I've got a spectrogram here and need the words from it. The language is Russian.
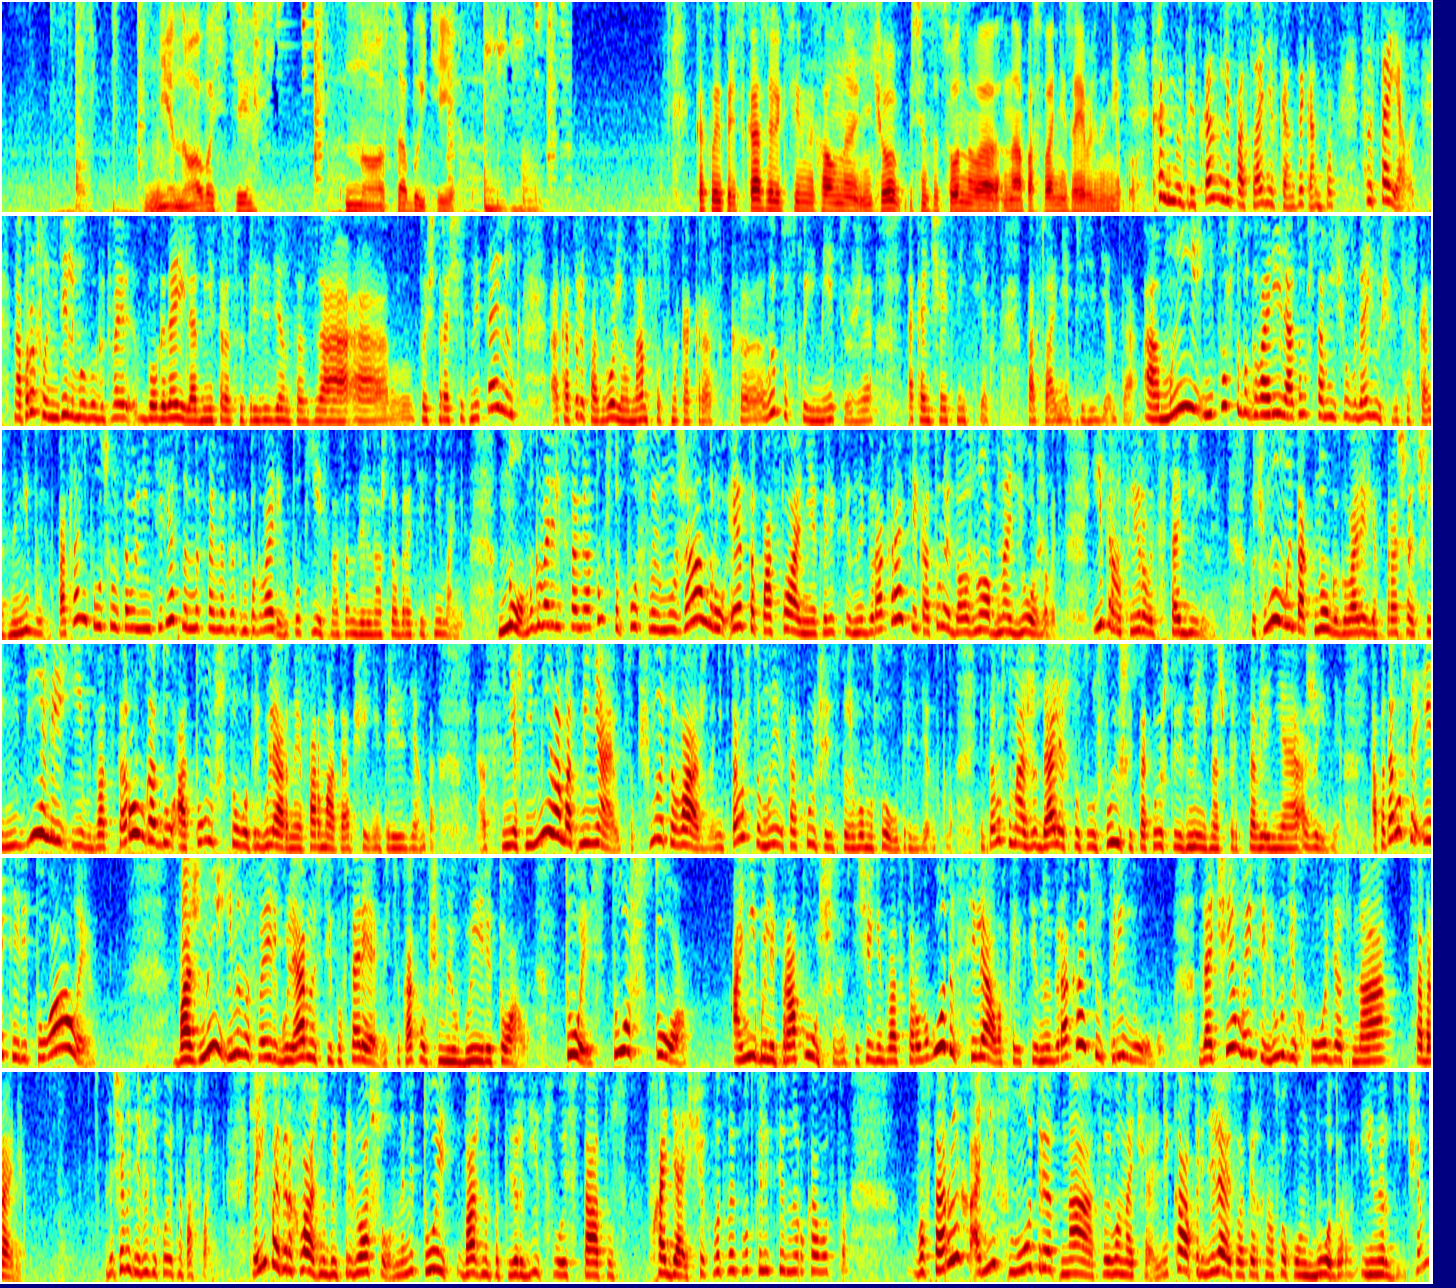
Не новости, но события. Как вы и предсказывали, Екатерина Михайловна, ничего сенсационного на послании заявлено не было. Как мы предсказывали, послание в конце концов состоялось. На прошлой неделе мы благодарили администрацию президента за а, точно рассчитанный тайминг, а, который позволил нам, собственно, как раз к выпуску иметь уже окончательный текст послания президента. А мы не то чтобы говорили о том, что там ничего выдающегося сказано не будет. Послание получилось довольно интересным, мы с вами об этом поговорим. Тут есть, на самом деле, на что обратить внимание. Но мы говорили с вами о том, что по своему жанру это послание коллективной бюрократии, которое должно обнадеживать и транслировать стабильность. Почему мы так много говорили в прошедшие недели и в 2022 году о том, что вот регулярные форматы общения президента с внешним миром отменяются? Почему это важно? Не потому, что мы соскучились по живому слову президентскому, не потому, что мы ожидали что-то услышать такое, что изменит наше представление о жизни, а потому что эти ритуалы, важны именно своей регулярностью и повторяемостью, как, в общем, любые ритуалы. То есть то, что они были пропущены в течение 22 года, вселяло в коллективную бюрократию тревогу. Зачем эти люди ходят на собрания? Зачем эти люди ходят на послание? Для них, во-первых, важно быть приглашенными, то есть важно подтвердить свой статус входящих вот в это вот коллективное руководство. Во-вторых, они смотрят на своего начальника, определяют, во-первых, насколько он бодр и энергичен,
